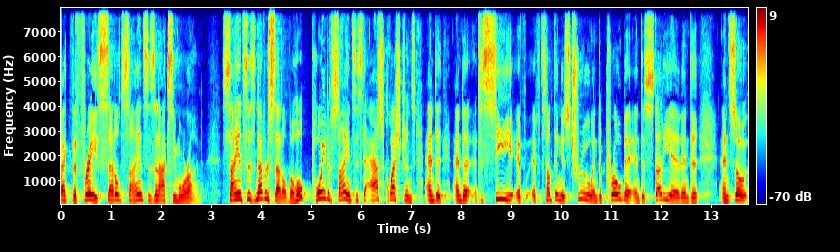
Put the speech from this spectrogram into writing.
In fact, the phrase settled science is an oxymoron. Science is never settled. The whole point of science is to ask questions and to, and to, to see if, if something is true and to probe it and to study it. And, to, and so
